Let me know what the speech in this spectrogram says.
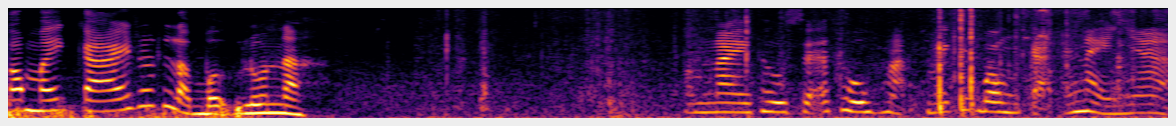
có mấy cái rất là bự luôn nè. Hôm nay Thu sẽ thu hoạch mấy cái bông cải này nha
